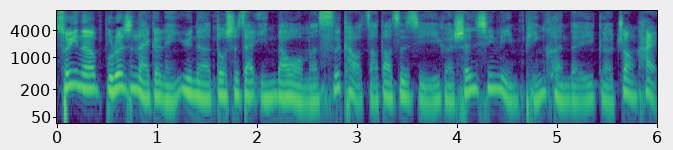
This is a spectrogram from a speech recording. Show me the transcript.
所以呢，不论是哪个领域呢，都是在引导我们思考，找到自己一个身心灵平衡的一个状态。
